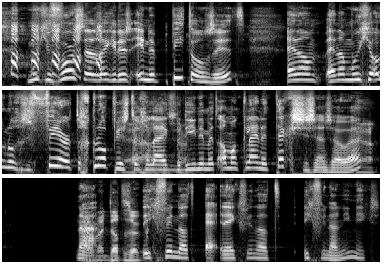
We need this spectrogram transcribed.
Moet je voorstellen dat je dus in de Python zit. En dan, en dan moet je ook nog eens 40 knopjes Ja, tegelijk bedienen met allemaal kleine tekstjes en zo, hè? Ja. Nou, Ja, maar, dat is ook, ik vind dat, nee, ik vind dat, ik vind dat niet niks.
